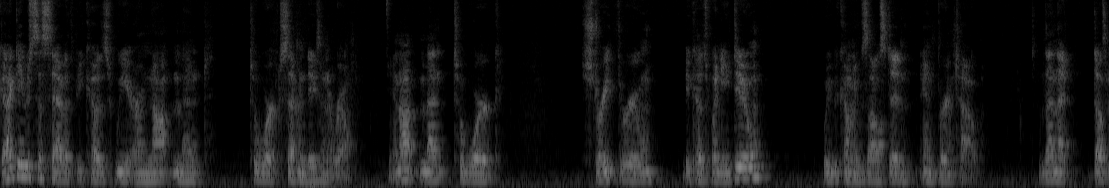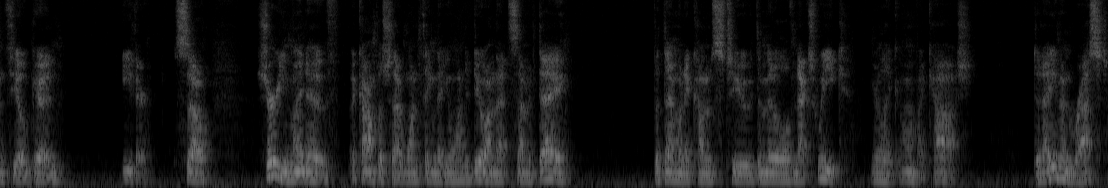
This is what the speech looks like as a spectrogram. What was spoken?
God gave us the Sabbath because we are not meant to work seven days in a row. You're not meant to work straight through because when you do, we become exhausted and burnt out. Then that doesn't feel good either. So, sure, you might have accomplished that one thing that you wanted to do on that seventh day, but then when it comes to the middle of next week, you're like, oh my gosh, did I even rest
